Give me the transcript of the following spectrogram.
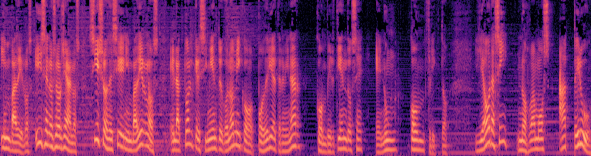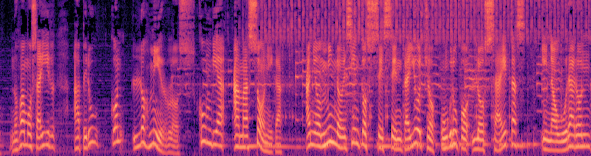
invadirlos. Y dicen los georgianos, si ellos deciden invadirnos, el actual crecimiento económico podría terminar convirtiéndose en un conflicto. Y ahora sí, nos vamos a Perú. Nos vamos a ir a Perú con Los Mirlos, cumbia amazónica. Año 1968, un grupo, Los Saetas, inauguraron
